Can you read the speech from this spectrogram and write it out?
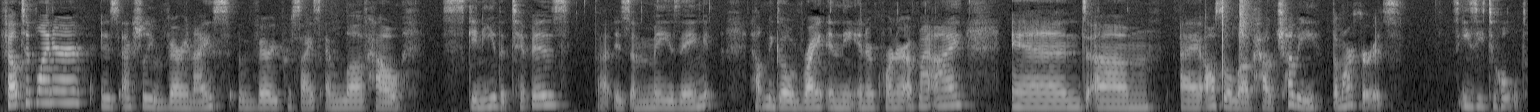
Felt tip liner is actually very nice, very precise. I love how skinny the tip is. That is amazing. Helped me go right in the inner corner of my eye. And um, I also love how chubby the marker is. It's easy to hold.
